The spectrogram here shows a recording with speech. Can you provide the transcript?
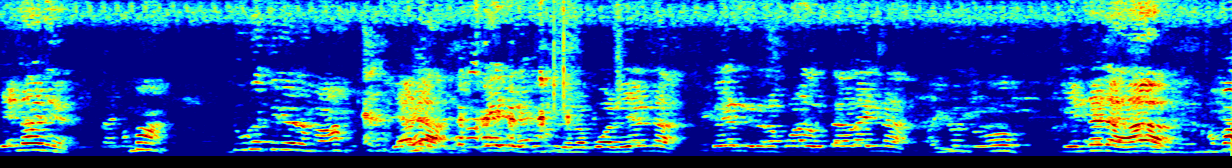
என்னான்னு? அம்மா இது கூட தெரியாதம்மா. ஏடா பேருக்கு போல என்ன? பேருக்கு போல என்னடா? அம்மா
